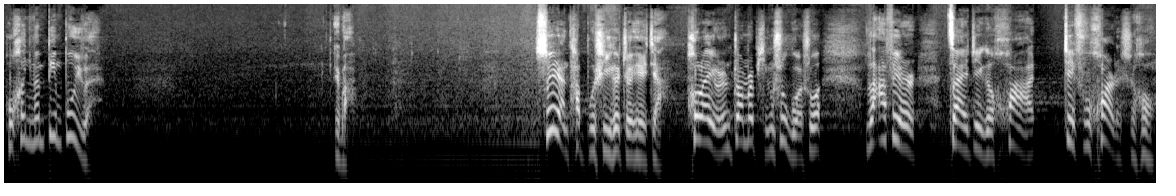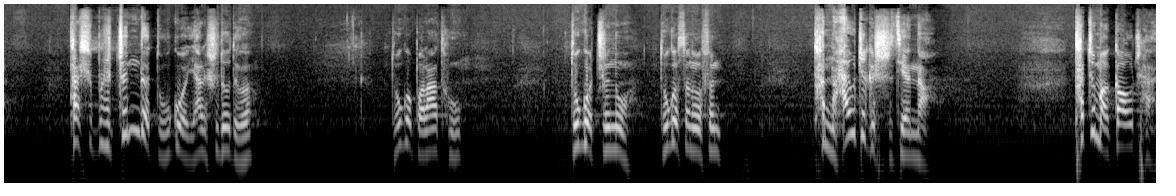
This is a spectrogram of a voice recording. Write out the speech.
我和你们并不远，对吧？虽然他不是一个哲学家。后来有人专门评述过，说拉斐尔在这个画这幅画的时候，他是不是真的读过亚里士多德、读过柏拉图、读过芝诺、读过斯诺芬？他哪有这个时间呢？他这么高产，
